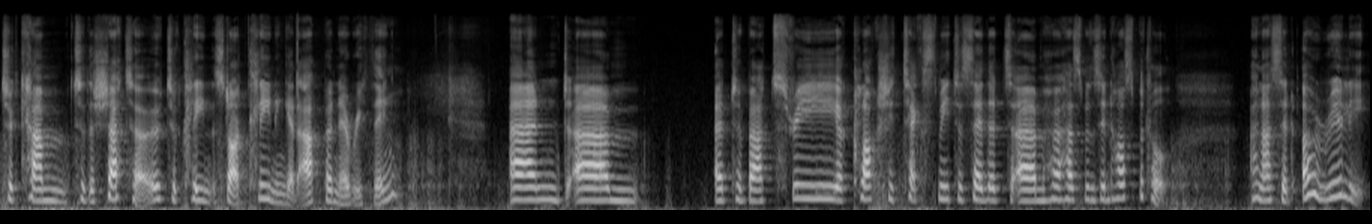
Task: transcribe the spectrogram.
to come to the chateau to clean, start cleaning it up and everything. And um, at about three o'clock, she texted me to say that um, her husband's in hospital. And I said, "Oh, really?"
